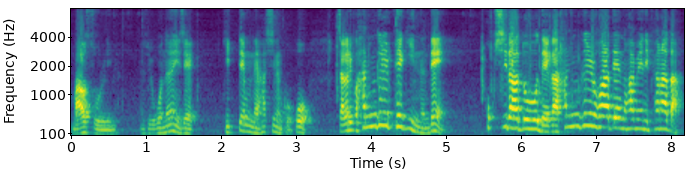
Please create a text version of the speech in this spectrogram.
마우스 올리면. 그래서 요거는 이제 git 때문에 하시는 거고. 자, 그리고 한글 팩이 있는데 혹시라도 내가 한글화된 화면이 편하다.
